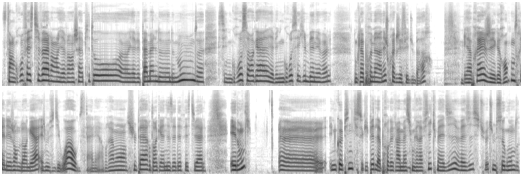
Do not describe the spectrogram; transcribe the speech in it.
C'était un gros festival. hein. Il y avait un chapiteau, euh, il y avait pas mal de, de monde. C'est une grosse orga. Il y avait une grosse équipe bénévole. Donc la première année, je crois que j'ai fait du bar. Et après, j'ai rencontré les gens de l'orga et je me suis dit waouh, ça a l'air vraiment super d'organiser des festivals. Et donc. une copine qui s'occupait de la programmation graphique m'a dit vas-y si tu veux tu me secondes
